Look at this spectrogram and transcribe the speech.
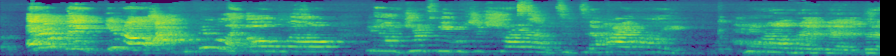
And I think, you know, I, people like, oh well, you know, Druski was just trying to, to, to highlight, you know, the, the, the,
